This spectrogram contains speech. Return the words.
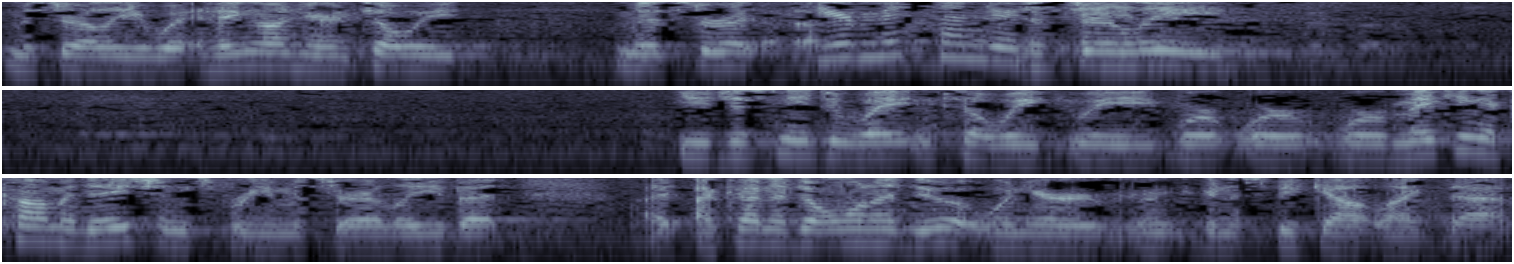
Mr. Ali, wait, hang on here until we, Mr. You're misunderstanding. Mr. Lee, you just need to wait until we, we, we're, we're, we're making accommodations for you, Mr. Ali, but I, I kind of don't want to do it when you're you're going to speak out like that.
